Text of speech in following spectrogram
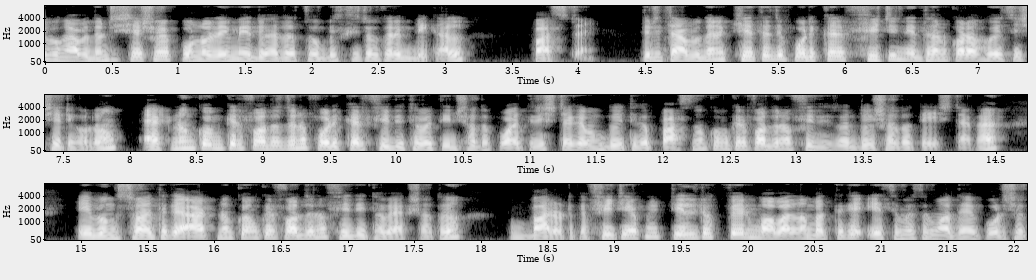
এবং আবেদনটি শেষ হয় পনেরোই মে দুই হাজার চব্বিশ খ্রিস্টাব্দ তারিখ বিকাল পাঁচটায়। তো এটিতে আবেদনের ক্ষেত্রে যে পরীক্ষার ফিটি নির্ধারণ করা হয়েছে সেটি হলো এক নং কমিকের পদের জন্য পরীক্ষার ফি দিতে হবে তিনশত পঁয়ত্রিশ টাকা এবং দুই থেকে পাঁচ নং কমিকের পদের জন্য ফি দিতে হবে দুইশত তেইশ টাকা এবং ছয় থেকে আট নং কমিকের পদের জন্য ফি দিতে হবে একশত বারো টাকা। ফিটি আপনি টেলিটক পের মোবাইল নাম্বার থেকে এস এম এস এর মাধ্যমে পরিশোধ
